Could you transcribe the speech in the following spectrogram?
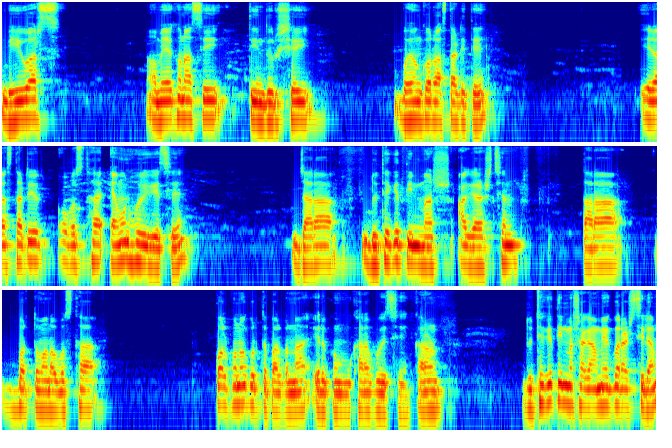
ভিউয়ার্স আমি এখন আছি তিনদুর সেই ভয়ঙ্কর রাস্তাটিতে। এই রাস্তাটির অবস্থা এমন হয়ে গেছে, যারা দুই থেকে তিন মাস আগে আসছেন, তারা বর্তমান অবস্থা কল্পনাও করতে পারবেন না এরকম খারাপ হয়েছে। কারণ দুই থেকে তিন মাস আগে আমি একবার আসছিলাম,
